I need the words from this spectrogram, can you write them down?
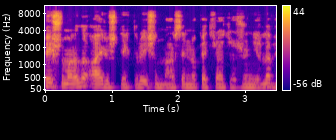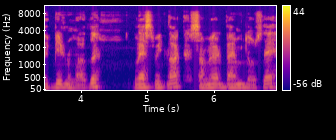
5 numaralı Irish Declaration Marcelino Petraggio Jr. ve 1 numaralı Blessed with Luck Samuel Bermudez'le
